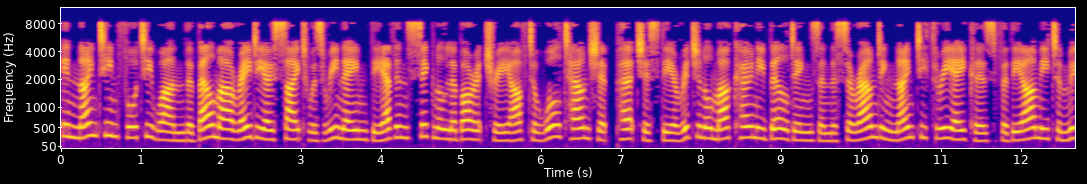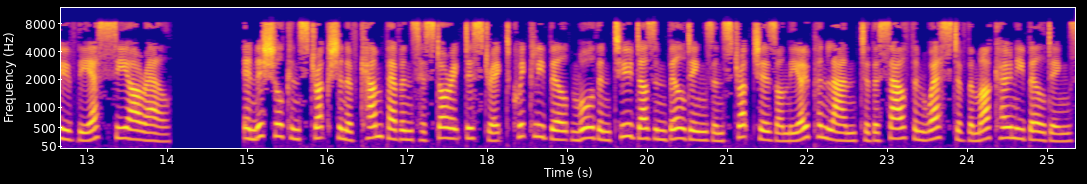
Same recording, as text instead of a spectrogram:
In 1941 the Belmar radio site was renamed the Evans Signal Laboratory after Wall Township purchased the original Marconi buildings and the surrounding 93 acres for the Army to move the SCRL. Initial construction of Camp Evans Historic District quickly built more than two dozen buildings and structures on the open land to the south and west of the Marconi buildings,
